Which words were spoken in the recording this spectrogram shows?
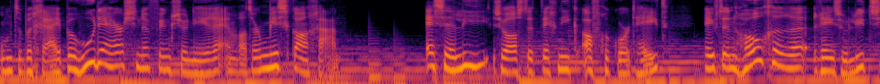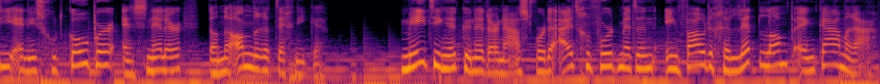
om te begrijpen hoe de hersenen functioneren en wat er mis kan gaan. SLI, zoals de techniek afgekort heet, heeft een hogere resolutie en is goedkoper en sneller dan de andere technieken. Metingen kunnen daarnaast worden uitgevoerd met een eenvoudige LED-lamp en camera.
